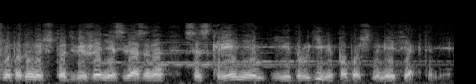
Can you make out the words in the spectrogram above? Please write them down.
Можно подумать, что движение связано с искрением и другими побочными эффектами.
